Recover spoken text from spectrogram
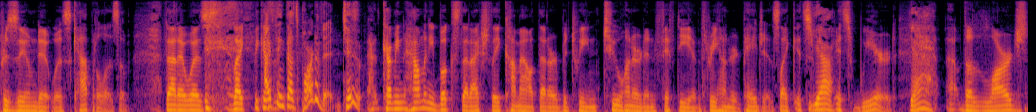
presumed it was capitalism, that it was like because I think that's part of it too. I mean, how many books that actually come out that are between 250 and 300 pages? Like it's Yeah. it's weird. Yeah. Uh, the large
